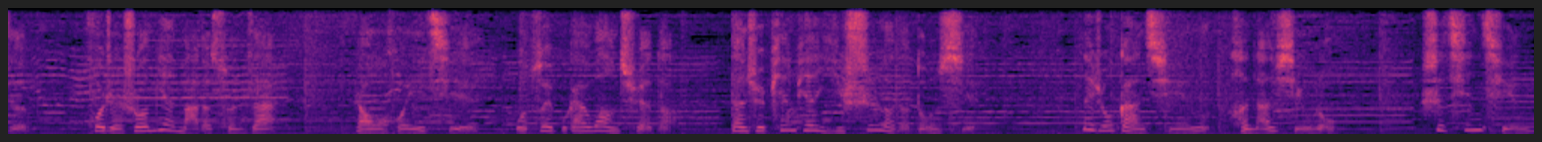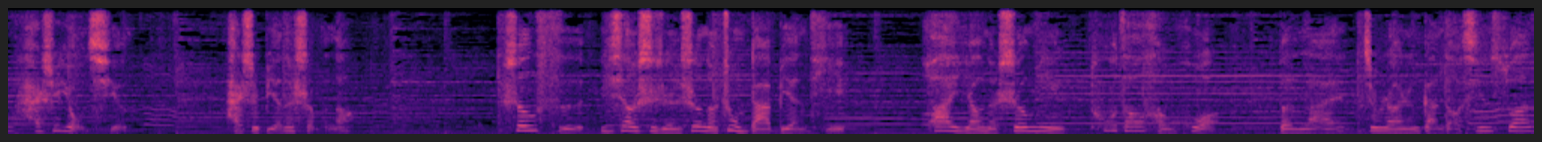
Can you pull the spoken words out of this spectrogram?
子，或者说面马的存在，让我回忆起我最不该忘却的，但却偏偏遗失了的东西。那种感情很难形容。是亲情还是友情，还是别的什么呢？生死一向是人生的重大辩题，花一样的生命突遭横祸，本来就让人感到心酸。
